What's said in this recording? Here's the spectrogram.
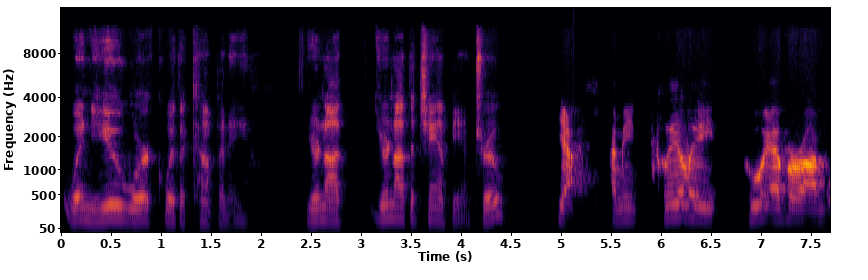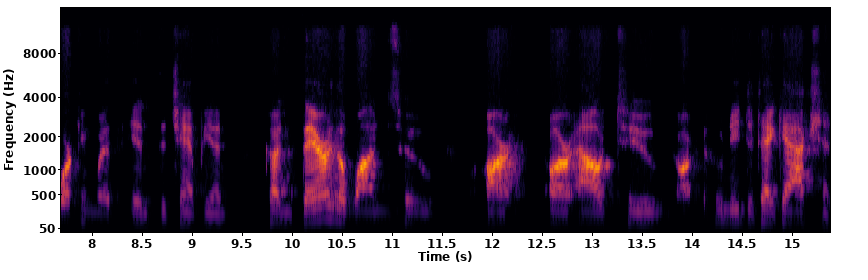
When you work with a company, you're not you're not the champion. True. Yeah. I mean, clearly, whoever I'm working with is the champion because they're the ones who are are out to are, who need to take action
